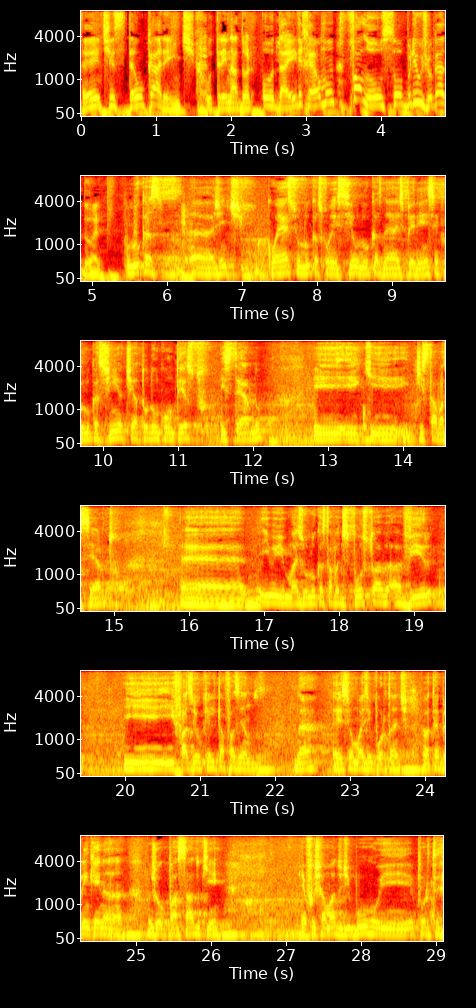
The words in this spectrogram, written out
antes tão carente. O treinador Odair Helman falou sobre o jogador. O Lucas, eh, a gente conhece o Lucas, conhecia o Lucas, né? A experiência que o Lucas tinha, tinha todo um contexto externo e, e que, que estava certo. É, e, mas o Lucas estava disposto a, a vir e, e, fazer o que ele está fazendo, né? Esse é o mais importante. Eu até brinquei na, no jogo passado que eu fui chamado de burro e por ter,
